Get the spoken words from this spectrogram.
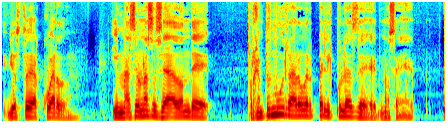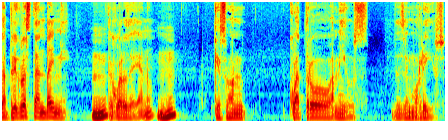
yo estoy de acuerdo. Y más en una sociedad donde, por ejemplo, es muy raro ver películas de, no sé, la película Stand By Me. ¿Te acuerdas de ella, no? que son cuatro amigos desde morrillos.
